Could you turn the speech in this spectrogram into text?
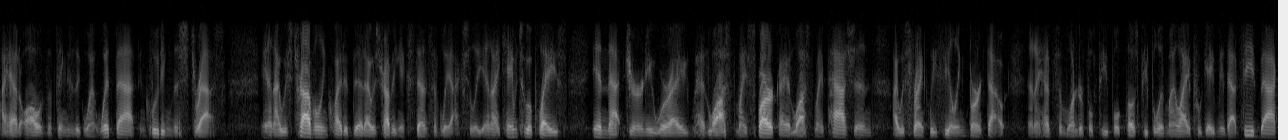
I had all of the things that went with that, including the stress. And I was traveling quite a bit. I was traveling extensively, actually. And I came to a place in that journey where I had lost my spark, I had lost my passion. I was frankly feeling burnt out. And I had some wonderful people, close people in my life, who gave me that feedback.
